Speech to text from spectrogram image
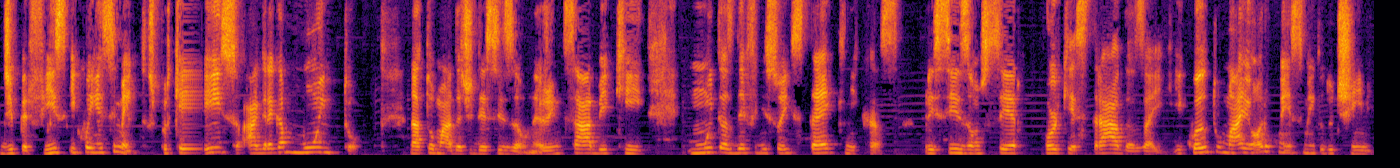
de perfis e conhecimentos, porque isso agrega muito na tomada de decisão. Né? A gente sabe que muitas definições técnicas precisam ser orquestradas aí. E quanto maior o conhecimento do time,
